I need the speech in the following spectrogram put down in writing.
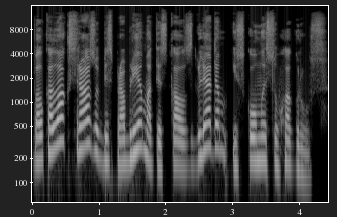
Волколак сразу без проблем отыскал взглядом искомый сухогруз.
